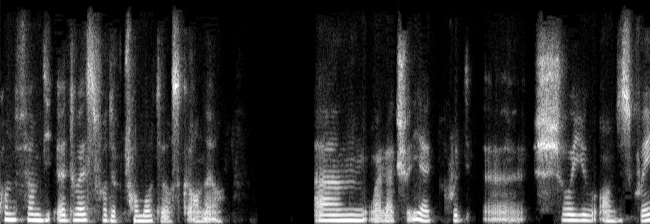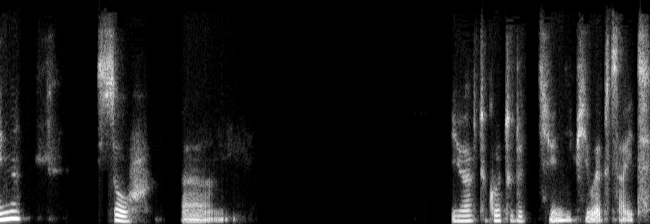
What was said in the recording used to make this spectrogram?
confirm the address for the promoter's corner? Um, well, actually, I could uh, show you on the screen. So um, you have to go to the TYNDP website.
